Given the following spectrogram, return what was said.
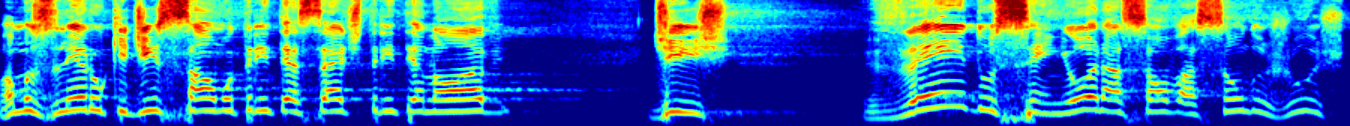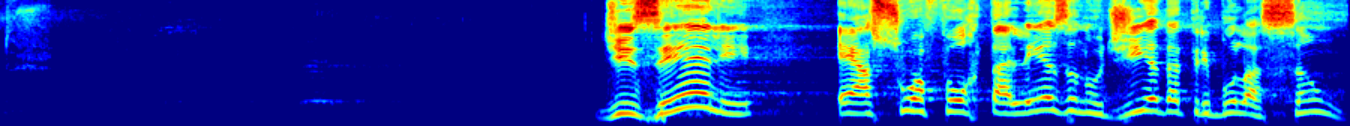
Vamos ler o que diz Salmo 37, 39. Diz: Vem do Senhor a salvação dos justos. Diz ele, é a sua fortaleza no dia da tribulação.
